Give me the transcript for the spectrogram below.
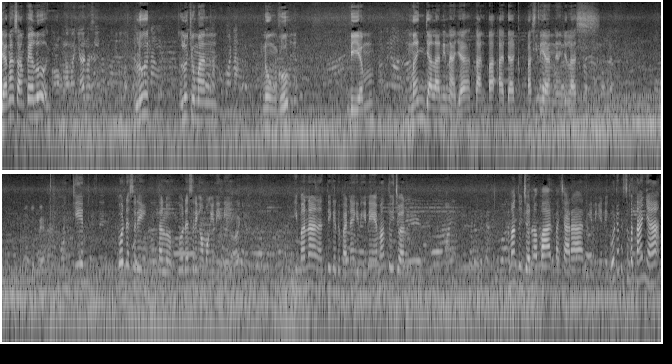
jangan sampai lu kalau kelamaan jalan masih gitu pak lu lu cuman nunggu diem menjalanin aja tanpa ada kepastian yang jelas. Mungkin gue udah sering lo gue udah sering ngomongin ini. Gimana nanti ke depannya gini-gini emang tujuan emang tujuan lo apaan? Pacaran gini-gini. Gue udah sempet nanya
